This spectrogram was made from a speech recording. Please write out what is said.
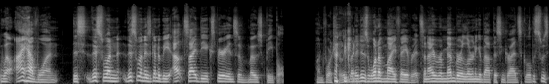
well, I have one. This this one this one is going to be outside the experience of most people, unfortunately, okay. but it is one of my favorites. And I remember learning about this in grad school. This was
